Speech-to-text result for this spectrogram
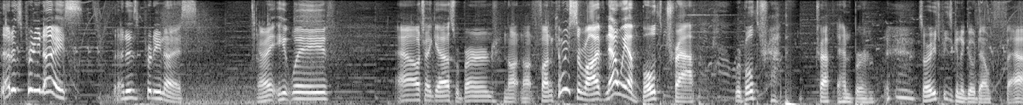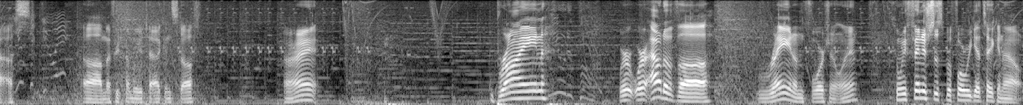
that is pretty nice. That is pretty nice. All right, heat wave. Ouch, I guess we're burned. Not not fun. Can we survive? Now we have both trap. We're both trap, trap and burn. so our HP is gonna go down fast. Um, every time we attack and stuff. All right. Brine. We're, we're out of uh, rain, unfortunately. Can we finish this before we get taken out?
